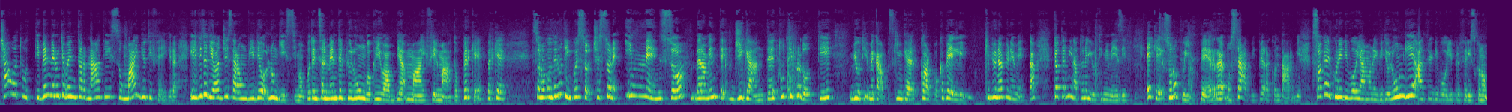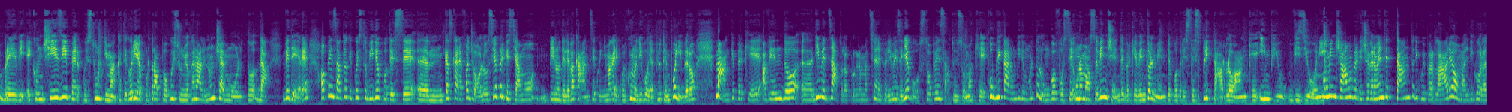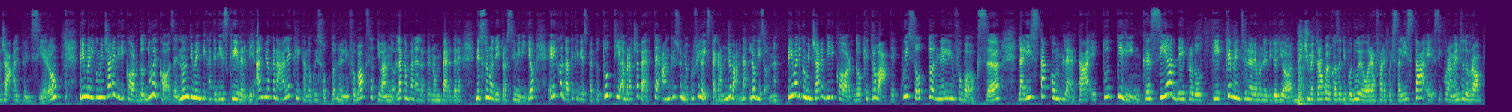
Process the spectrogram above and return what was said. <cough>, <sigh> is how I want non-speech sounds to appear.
Ciao a tutti, benvenuti o bentornati su My Beauty Fair. Il video di oggi sarà un video lunghissimo, potenzialmente il più lungo che io abbia mai filmato. Perché? Perché sono contenuti in questo cestone immenso, veramente gigante, tutti i prodotti beauty, make up, skincare, corpo, capelli, chi più ne ha più ne metta, che ho terminato negli ultimi mesi e che sono qui per mostrarvi, per raccontarvi. So che alcuni di voi amano i video lunghi, altri di voi li preferiscono brevi e concisi, per quest'ultima categoria purtroppo qui sul mio canale non c'è molto da vedere, ho pensato che questo video potesse ehm, cascare a fagiolo sia perché siamo pieno delle vacanze, quindi magari qualcuno di voi ha più tempo libero, ma anche perché avendo eh, dimezzato la programmazione per il mese di agosto ho pensato insomma che pubblicare un video molto lungo fosse una mossa vincente perché eventualmente potreste splittarlo anche in più visioni. Cominciamo perché c'è veramente tanto di cui parlare, ho mal di gola già al pensiero. Prima di cominciare vi ricordo due cose, non dimenticate di iscrivervi al mio canale cliccando qui sotto nell'info box e attivando la campanella per non perdere nessuno dei prossimi video e ricordate che vi aspetto tutti a braccia aperte anche sul mio profilo Instagram Giovanna Lovison. Prima di cominciare vi ricordo che trovate qui sotto nell'info box la lista completa e tutti i link sia dei prodotti che menzioneremo nel video di oggi. Ci metterò qualcosa tipo due ore a fare questa lista e sicuramente dovrò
